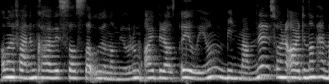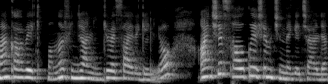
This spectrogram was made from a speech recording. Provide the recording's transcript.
Aman efendim kahvesiz asla uyanamıyorum. Ay biraz ayılıyım bilmem ne. Sonra ardından hemen kahve ekipmanı, fincan linki vesaire geliyor. Aynı şey sağlıklı yaşam için de geçerli.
